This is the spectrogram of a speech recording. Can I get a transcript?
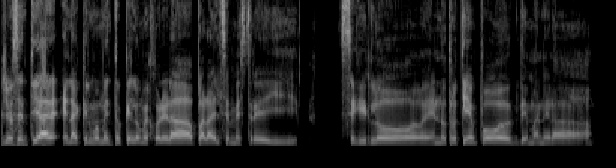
Yo sentía en aquel momento que lo mejor era parar el semestre y seguirlo en otro tiempo de manera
